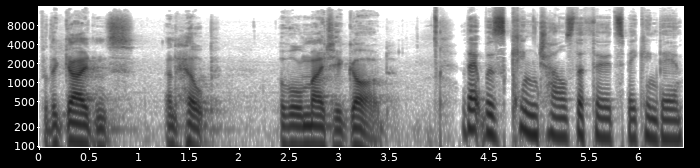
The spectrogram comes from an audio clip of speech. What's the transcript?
for the guidance and help of Almighty God. That was King Charles III speaking there.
